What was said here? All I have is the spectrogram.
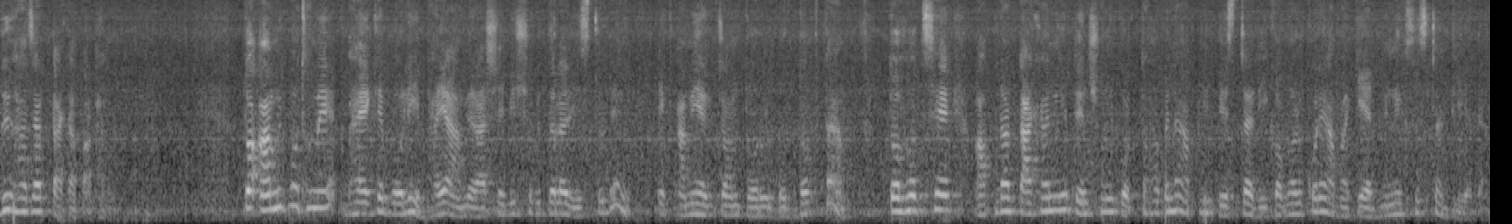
দুই হাজার টাকা পাঠান। তো আমি প্রথমে ভাইয়াকে বলি, ভাইয়া, আমি রাজশাহী বিশ্ববিদ্যালয়ের স্টুডেন্ট আমি একজন তরুণ উদ্যোক্তা। তো হচ্ছে আপনার টাকা নিয়ে টেনশন করতে হবে না, আপনি পেজটা রিকভার করে আমাকে অ্যাডমিন দিয়ে দেন।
